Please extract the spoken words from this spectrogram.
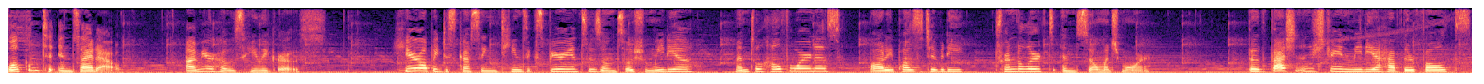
Welcome to Inside Out. I'm your host, Haleigh Gross. Here I'll be discussing teens' experiences on social media, mental health awareness, body positivity, trend alerts, and so much more. Though the fashion industry and media have their faults,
